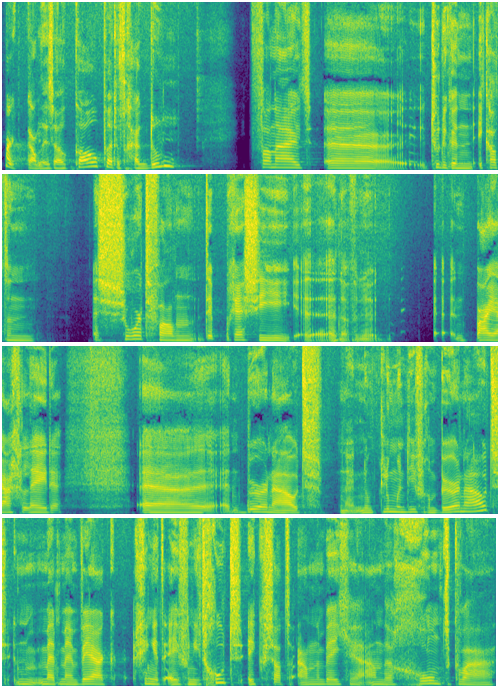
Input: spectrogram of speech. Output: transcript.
maar ik kan dit ook kopen, dat ga ik doen. Vanuit uh, toen ik een... Ik had een, een soort van depressie... Uh, een paar jaar geleden. Uh, een burn-out. Nee, noem ik liever een burn-out. Met mijn werk ging het even niet goed. Ik zat aan een beetje aan de grond qua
